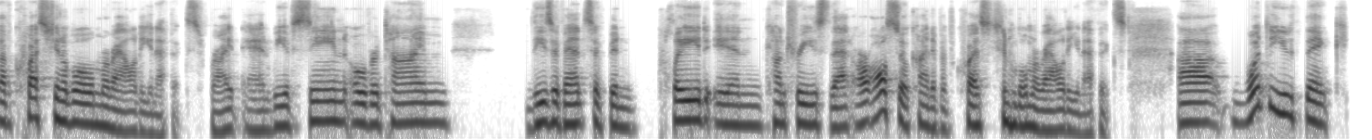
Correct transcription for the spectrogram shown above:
of questionable morality and ethics, right? And we have seen over time these events have been played in countries that are also kind of of questionable morality and ethics. Uh, what do you think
